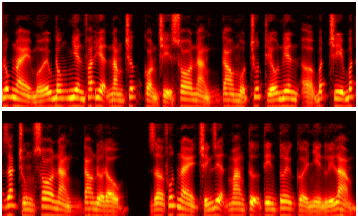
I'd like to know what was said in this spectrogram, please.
lúc này mới bỗng nhiên phát hiện năm trước còn chỉ so nàng cao một chút thiếu niên ở bất chi bất giác trùng so nàng cao nửa đầu, giờ phút này chính diện mang tự tin tươi cười nhìn Lý Làm.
